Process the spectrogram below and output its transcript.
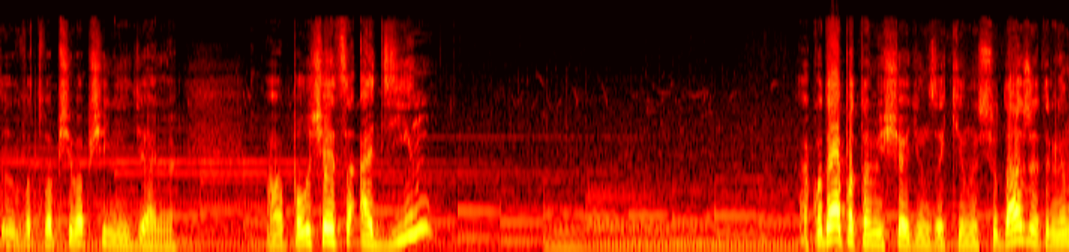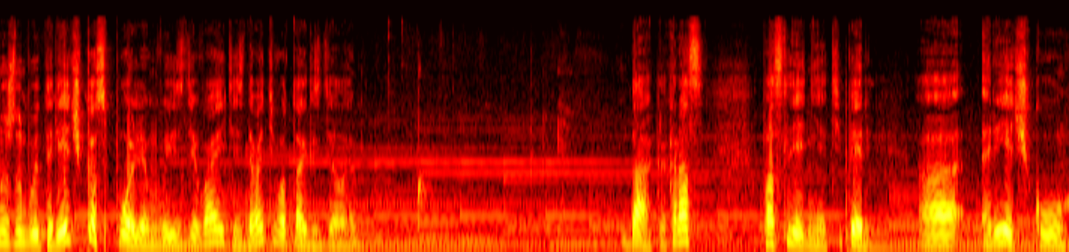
вот вообще вообще не идеально. А, получается один. А куда я потом еще один закину? Сюда же? Это мне нужно будет речка с полем. Вы издеваетесь? Давайте вот так сделаем. Да, как раз последнее. Теперь э, речку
